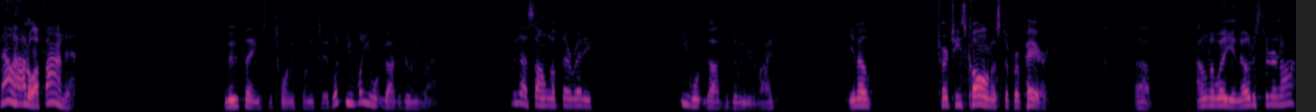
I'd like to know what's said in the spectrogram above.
now how do I find it? New things for 2022. What do you what do you want God to do in your life? We got a song up there ready. What do you want God to do in your life? You know, church, He's calling us to prepare. Uh, I don't know whether you noticed it or not,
